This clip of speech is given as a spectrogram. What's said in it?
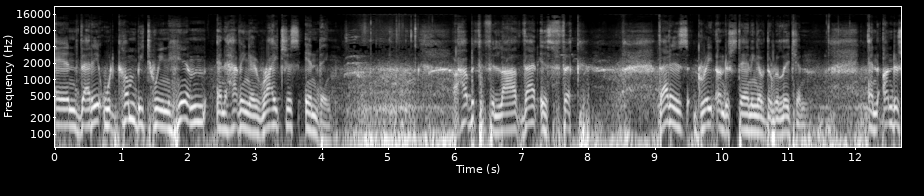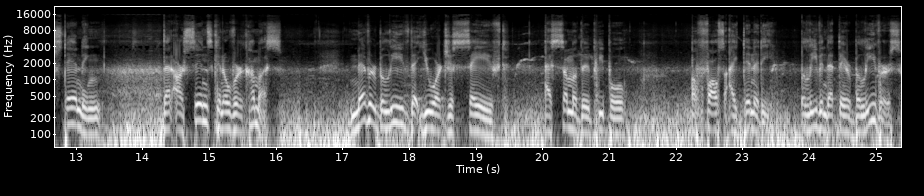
and that it would come between him and having a righteous ending Ahabathillah, that is fiqh. That is great understanding of the religion and understanding that our sins can overcome us. Never believe that you are just saved as some of the people of false identity, believing that they're believers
